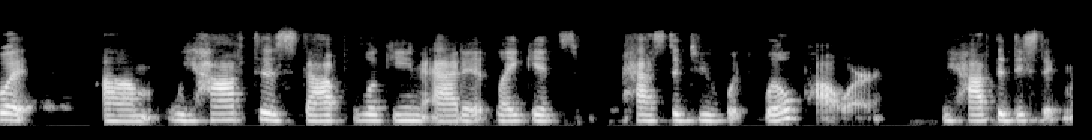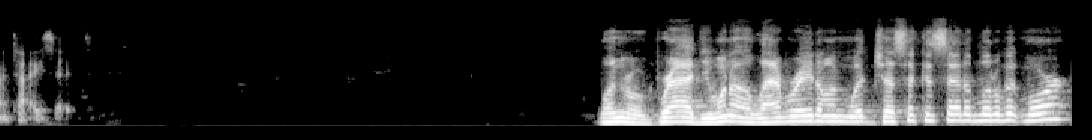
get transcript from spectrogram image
But um, we have to stop looking at it like it has to do with willpower we have to destigmatize it wonderful brad do you want to elaborate on what jessica said a little bit more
